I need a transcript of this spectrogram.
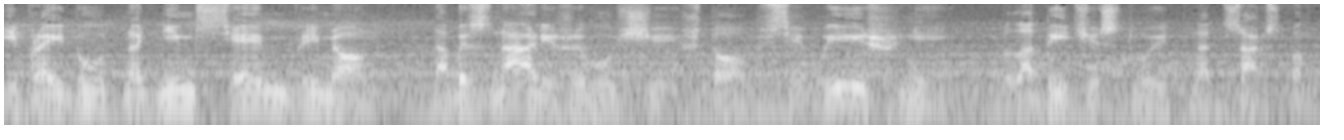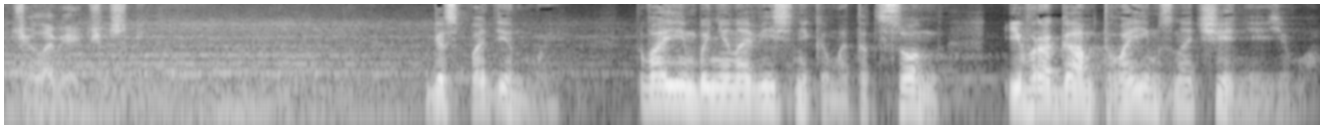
и пройдут над ним семь времен, дабы знали живущие, что Всевышний владычествует над царством человеческим. Господин мой, твоим бы ненавистникам этот сон – и врагам твоим значение его.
